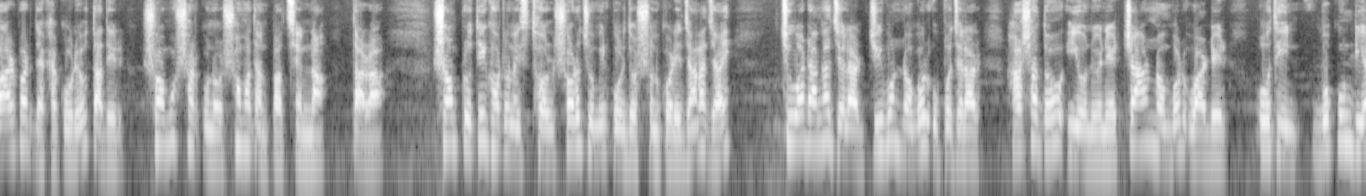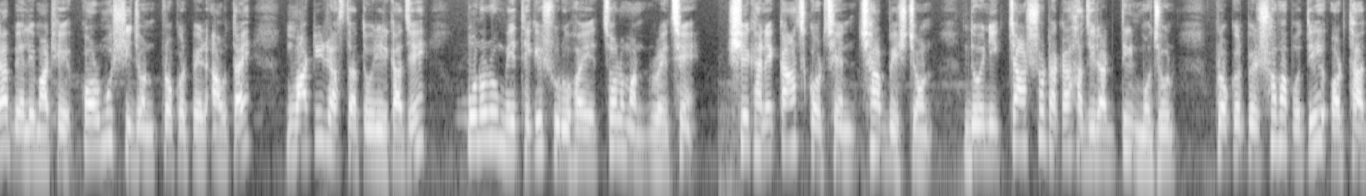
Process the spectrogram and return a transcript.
বারবার দেখা করেও তাদের সমস্যার কোনো সমাধান পাচ্ছেন না তারা। সম্প্রতি ঘটনাস্থল সরজমিন পরিদর্শন করে জানা যায় চুয়াডাঙ্গা জেলার জীবননগর উপজেলার হাসাদহ ইউনিয়নের চার নম্বর ওয়ার্ডের অধীন বকুন্ডিয়া বেলে মাঠে কর্মসৃজন প্রকল্পের আওতায় মাটির রাস্তা তৈরির কাজে পনেরো মে থেকে শুরু হয়ে চলমান রয়েছে। সেখানে কাজ করছেন ২৬ জন। দৈনিক চারশো টাকা হাজিরার দিন মজুর। প্রকল্পের সভাপতি অর্থাৎ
